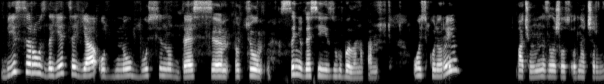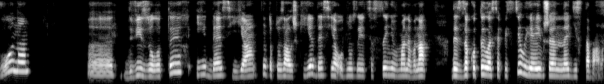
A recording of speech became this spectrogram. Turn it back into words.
бісеру. Здається, я одну бусину десь, е, оцю синю десь її згубила, напевно. Ось кольори. Бачимо, мене залишилась одна червона, е, дві золотих, і десь я, ну, тобто залишки є, десь я одну, здається, синю, в мене вона десь закотилася під стіл, і я її вже не діставала.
